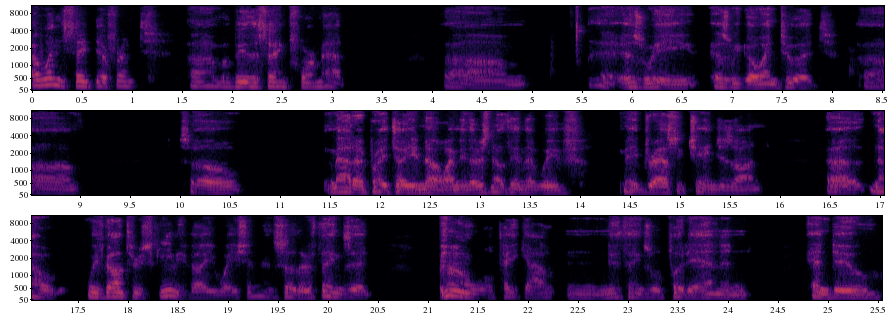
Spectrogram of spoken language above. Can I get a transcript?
I, I wouldn't say different. Um, it'll be the same format um, as we as we go into it. Um, so Matt, I'd probably tell you no. I mean, there's nothing that we've made drastic changes on. Uh, now, we've gone through scheme evaluation, and so there are things that we'll take out and new things we'll put in and and do.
